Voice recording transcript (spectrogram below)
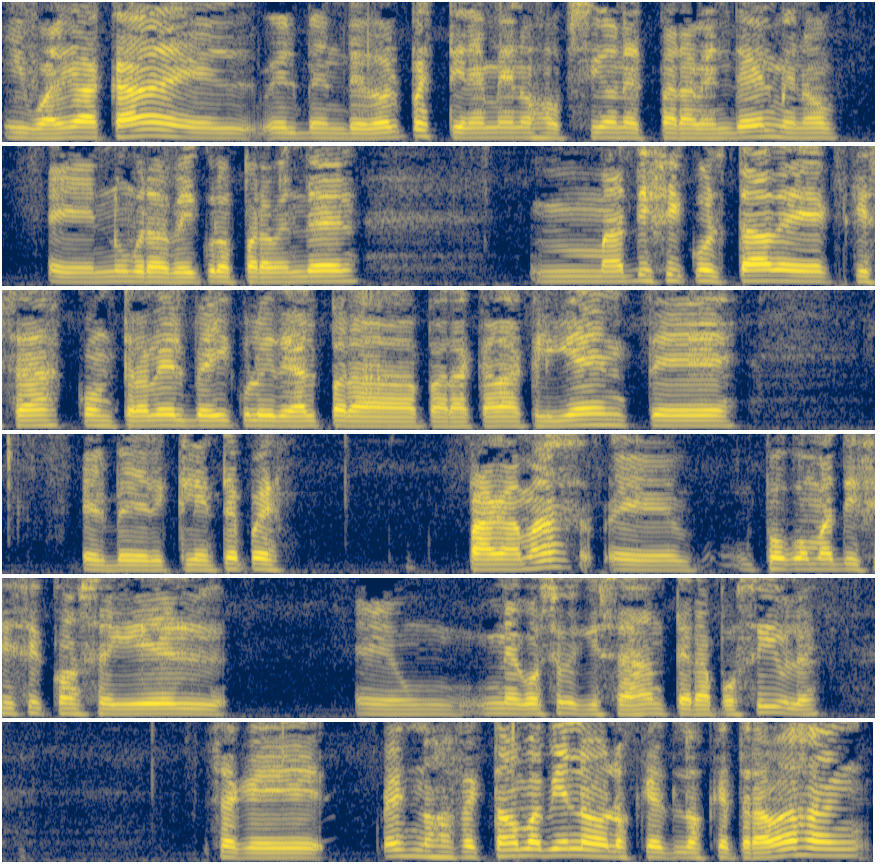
Igual que acá, el, vendedor pues tiene menos opciones para vender, menos eh, número de vehículos para vender, más dificultad de quizás encontrar el vehículo ideal para, cada cliente. El, cliente pues paga más, eh, un poco más difícil conseguir eh, un negocio que quizás antes era posible. O sea que pues, nos afectamos más bien los, que, los que trabajan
